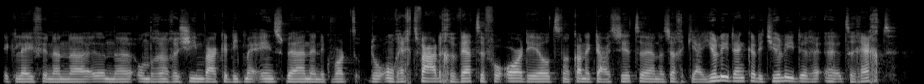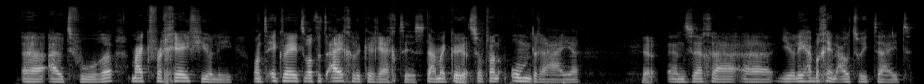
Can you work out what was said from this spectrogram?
Ik leef in een, een, onder een regime waar ik het niet mee eens ben. En ik word door onrechtvaardige wetten veroordeeld. Dan kan ik daar zitten en dan zeg ik: Ja, jullie denken dat jullie de, het recht. uitvoeren, maar ik vergeef jullie, want ik weet wat het eigenlijke recht is. Daarmee kun je Ja. het soort van omdraaien Ja. en zeggen: jullie hebben geen autoriteit.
